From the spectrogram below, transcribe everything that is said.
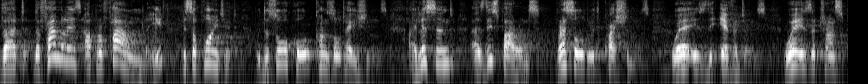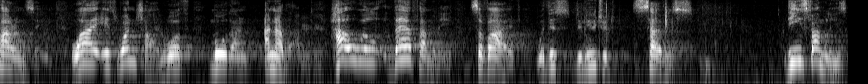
that the families are profoundly disappointed with the so-called consultations. I listened as these parents wrestled with questions. Where is the evidence? Where is the transparency? Why is one child worth more than another? How will their family survive with this diluted service? These families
